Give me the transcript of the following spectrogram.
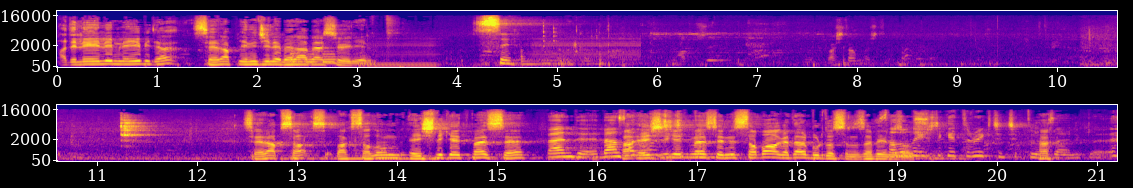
Hadi Leylim Ley'i bir de Serap Yenici ile beraber söyleyelim. Se. Baştan baştan. Serap sa- bak salon eşlik etmezse Ben de. Ben ha, zaten eşlik çıktım. etmezseniz sabaha kadar buradasınız haberiniz Salona olsun. eşlik ettirmek için çıktım özellikle.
